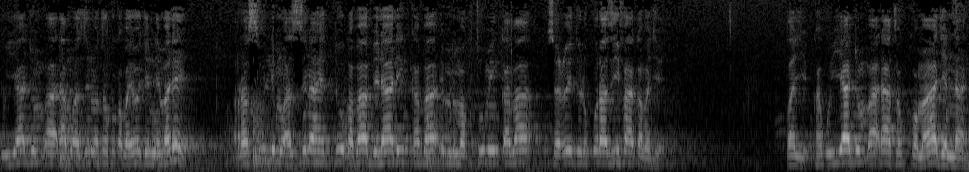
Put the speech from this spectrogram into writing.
guyyaa jum'aadha mu'azzinuma tokko qaba yoo jenne malee rasuulli mu'azzina hedduu qabaa bilaaliin qabaa ibnu maktuumiin qabaa saciid ulqurazii faa qaba jee طيب كبويا جمعة تكما جنان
